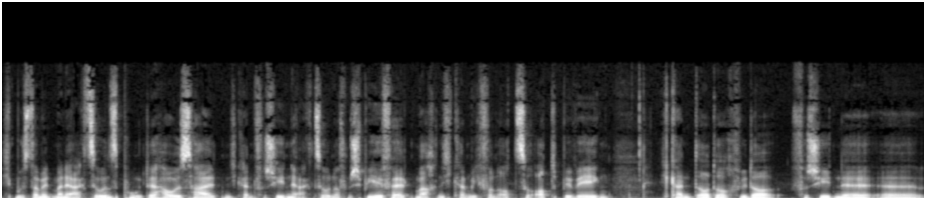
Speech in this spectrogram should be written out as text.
ich muss damit meine Aktionspunkte haushalten. Ich kann verschiedene Aktionen auf dem Spielfeld machen. Ich kann mich von Ort zu Ort bewegen. Ich kann dort auch wieder verschiedene äh,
